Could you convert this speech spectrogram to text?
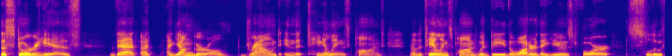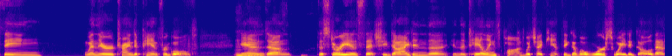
The story is that a, a young girl drowned in the tailings pond. Now, the tailings pond would be the water they used for sluicing when they're trying to pan for gold. Mm-hmm. And um, the story is that she died in the in the tailings pond, which I can't think of a worse way to go. That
